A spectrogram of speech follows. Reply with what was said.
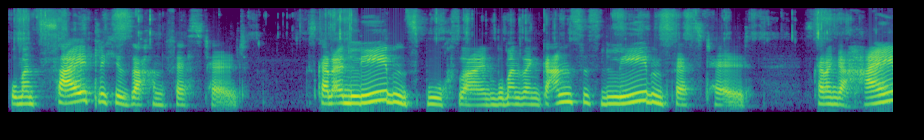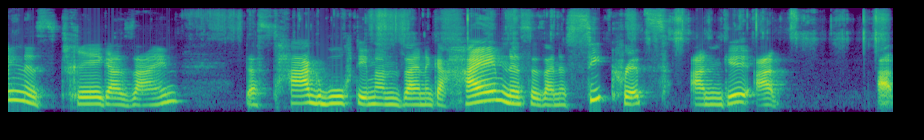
wo man zeitliche Sachen festhält. Es kann ein Lebensbuch sein, wo man sein ganzes Leben festhält. Es kann ein Geheimnisträger sein, das Tagebuch, dem man seine Geheimnisse, seine Secrets ange, an, an,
